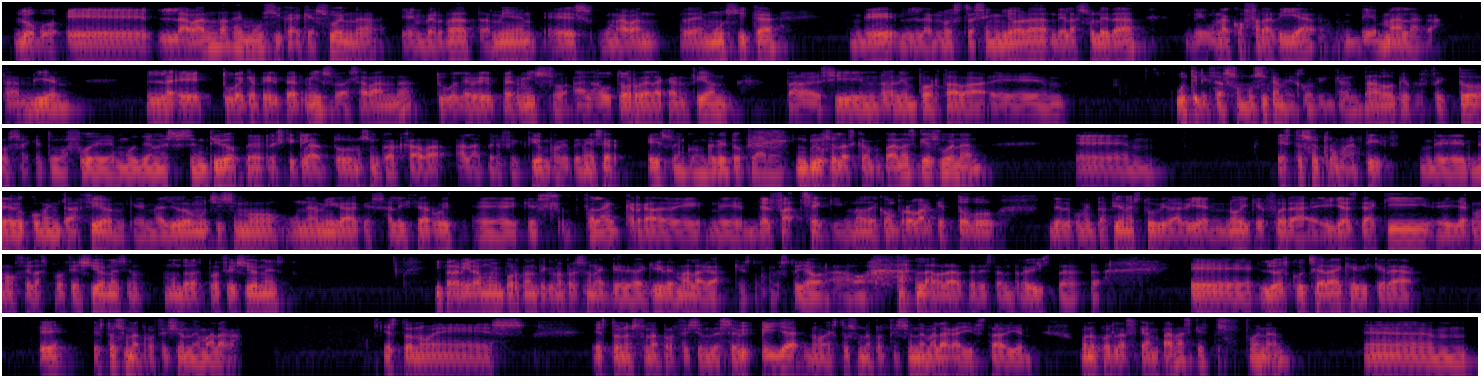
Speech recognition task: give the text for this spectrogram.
Luego, eh, la banda de música que suena, en verdad, también es una banda de música de la Nuestra Señora de la Soledad, de una cofradía de Málaga, también. Eh, tuve que pedir permiso a esa banda, tuve que pedir permiso al autor de la canción para ver si no le importaba eh, utilizar su música. Me dijo que encantado, que perfecto, o sea que todo fue muy bien en ese sentido, pero es que claro, todo nos encajaba a la perfección porque tenía que ser eso en concreto. Incluso las campanas que suenan, Em, este es otro matiz de, documentación que me ayudó muchísimo una amiga que es Alicia Ruiz, eh, que fue la encargada del fact-checking, ¿no? de comprobar que todo de documentación estuviera bien ¿no? y que fuera. Ella es de aquí, ella conoce las procesiones, el mundo de las procesiones. Y para mí era muy importante que una persona que de aquí, de Málaga, que es donde estoy ahora a la hora de hacer esta entrevista, eh, lo escuchara, que dijera, eh, esto es una procesión de Málaga. Esto no es esto no es una procesión de Sevilla, no, esto es una procesión de Málaga y está bien. Bueno, pues las campanas que suenan, em,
